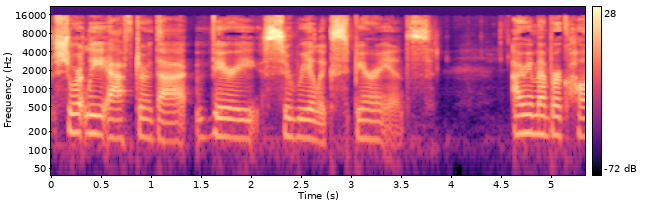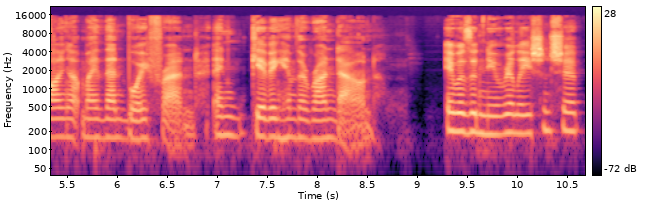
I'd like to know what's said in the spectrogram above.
Shortly after that very surreal experience, I remember calling up my then boyfriend and giving him the rundown. It was a new relationship,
